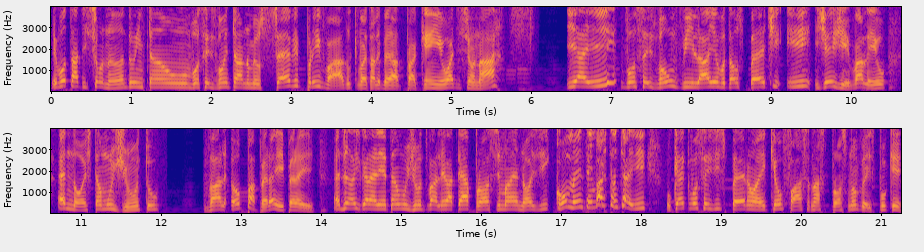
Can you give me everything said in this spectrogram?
eu vou estar tá adicionando, então vocês vão entrar no meu serve privado, que vai estar tá liberado para quem eu adicionar. E aí, vocês vão vir lá e eu vou dar os pets e GG, valeu. É nós, tamo junto. Vale... Opa, peraí, peraí. É nóis, galerinha, tamo junto, valeu, até a próxima, é nóis. E comentem bastante aí o que é que vocês esperam aí que eu faça nas próximas vezes. Porque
